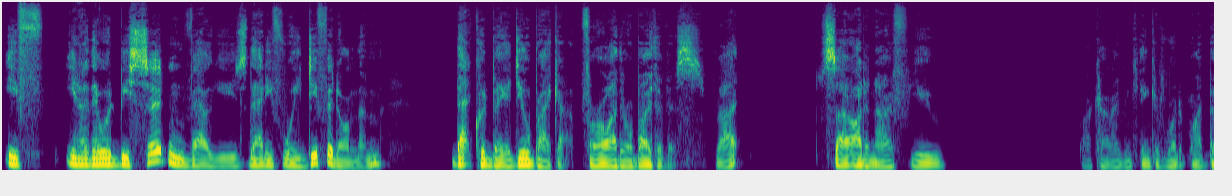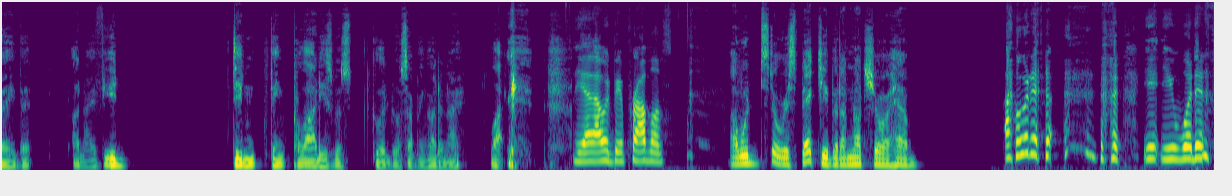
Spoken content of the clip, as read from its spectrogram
if, you know, there would be certain values that if we differed on them, that could be a deal breaker for either or both of us, right? So I don't know if you, I can't even think of what it might be, but I don't know if you didn't think Pilates was good or something. I don't know. Like, yeah, that would be a problem. I would still respect you, but I'm not sure how I wouldn't. You, you, wouldn't.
